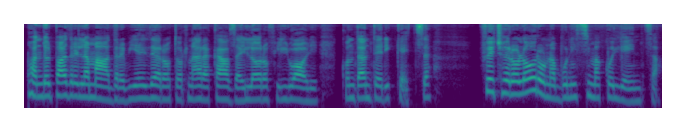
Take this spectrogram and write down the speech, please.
Quando il padre e la madre videro tornare a casa i loro figliuoli con tante ricchezze, fecero loro una buonissima accoglienza,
